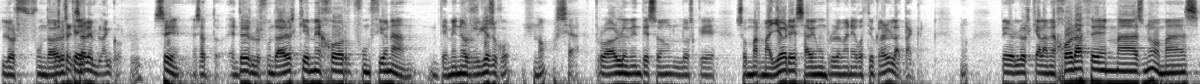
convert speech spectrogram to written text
los Es fundadores que... pensar en blanco. Sí, exacto. Entonces, los fundadores que mejor funcionan de menos riesgo, ¿no? O sea, probablemente son los que son más mayores, saben un problema de negocio claro y lo atacan, ¿no? Pero los que a lo mejor hacen más, ¿no? Más,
